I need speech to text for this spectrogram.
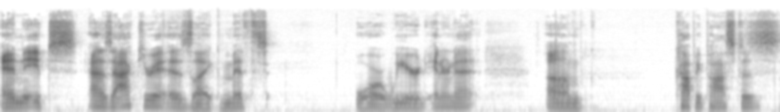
And it's as accurate as like myths or weird internet um, copy pastas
